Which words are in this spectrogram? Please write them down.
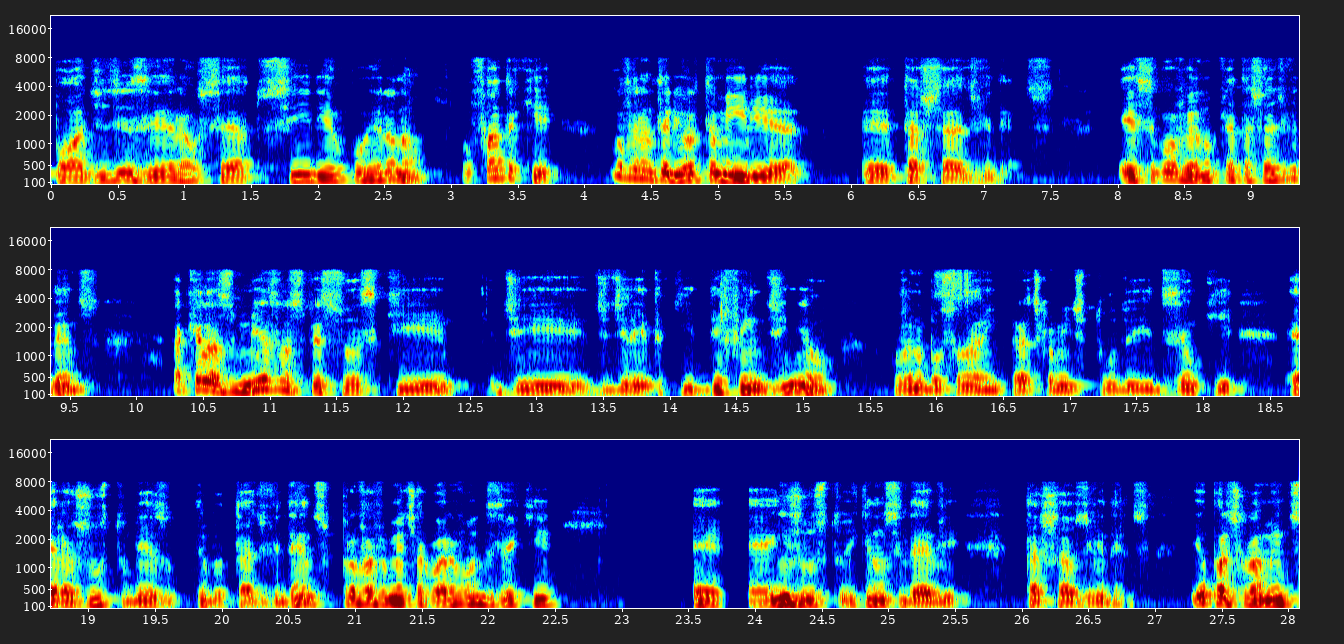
pode dizer ao certo se iria ocorrer ou não. O fato é que o governo anterior também iria é, taxar dividendos. Esse governo quer taxar dividendos. Aquelas mesmas pessoas que de, de direita que defendiam o governo Bolsonaro em praticamente tudo e diziam que era justo mesmo tributar dividendos, provavelmente agora vão dizer que é, é injusto e que não se deve taxar os dividendos. Eu, particularmente,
